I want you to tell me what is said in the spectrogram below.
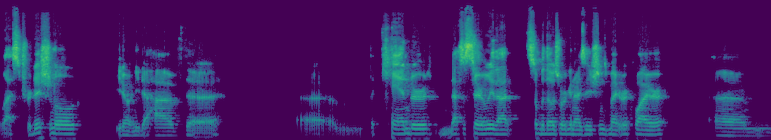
less traditional. You don't need to have the um, the candor necessarily that some of those organizations might require. Um,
